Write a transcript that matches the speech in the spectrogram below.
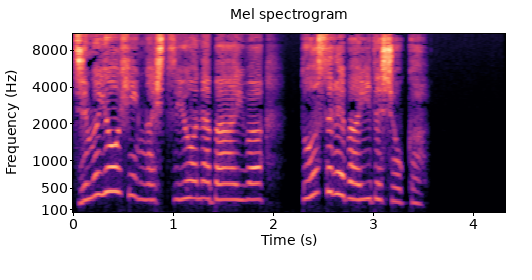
事務用品が必要な場合はどうすればいいでしょうか？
